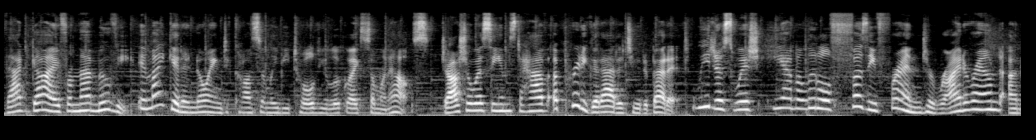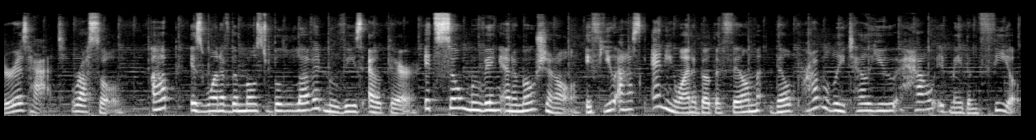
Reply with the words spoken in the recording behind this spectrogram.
that guy from that movie. It might get annoying to constantly be told you look like someone else. Joshua seems to have a pretty good attitude about it. We just wish he had a little fuzzy friend to ride around under his hat. Russell. Up is one of the most beloved movies out there. It's so moving and emotional. If you ask anyone about the film, they'll probably tell you how it made them feel.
